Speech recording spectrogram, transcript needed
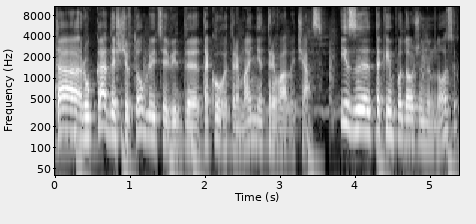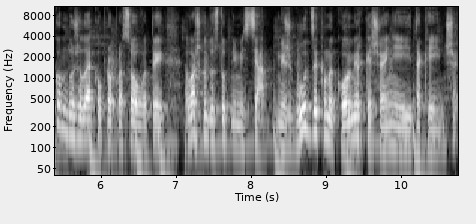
Та рука дещо втомлюється від е, такого тримання тривалий час. Із таким подовженим носиком дуже легко пропрасовувати важкодоступні місця між гудзиками, комір, кишені і таке інше.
